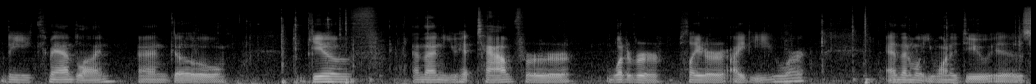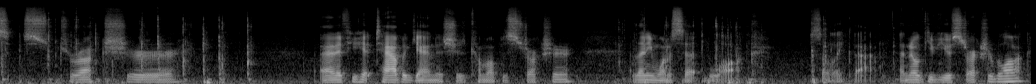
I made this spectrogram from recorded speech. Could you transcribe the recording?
the command line and go give, and then you hit tab for whatever player ID you are. And then what you want to do is structure and if you hit tab again, it should come up as structure. And then you want to set block. So like that. And it'll give you a structure block.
